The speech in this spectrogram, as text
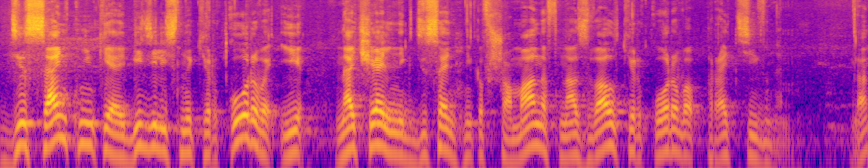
Десантники обиделись на Киркорова, и начальник десантников шаманов назвал Киркорова противным. Да?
